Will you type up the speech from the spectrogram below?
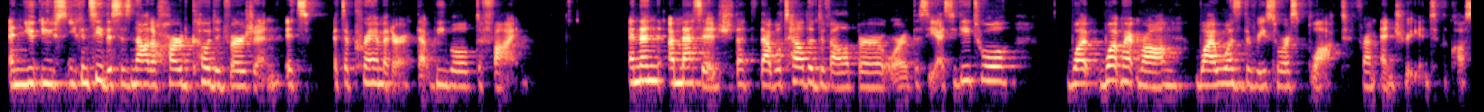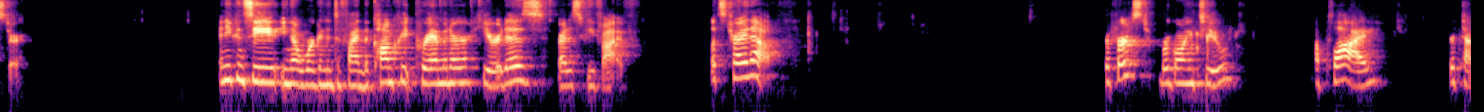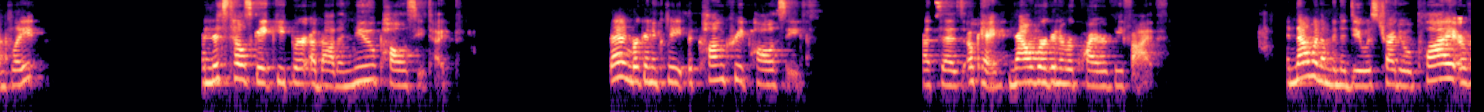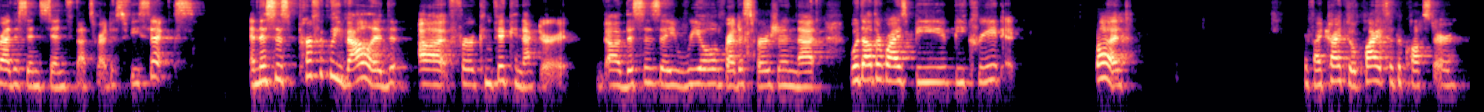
And you, you, you can see this is not a hard-coded version. It's, it's a parameter that we will define. And then a message that, that will tell the developer or the CI/CD tool what, what went wrong, why was the resource blocked from entry into the cluster. And you can see, you know, we're going to define the concrete parameter. Here it is, Redis v5. Let's try it out. So first, we're going to apply the template. And this tells Gatekeeper about a new policy type. Then we're going to create the concrete policy that says, OK, now we're going to require v5. And now what I'm going to do is try to apply a Redis instance that's Redis v6. And this is perfectly valid uh, for config connector. Uh, this is a real Redis version that would otherwise be, be created. But if I try to apply it to the cluster,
